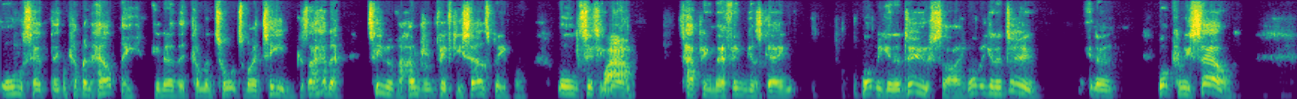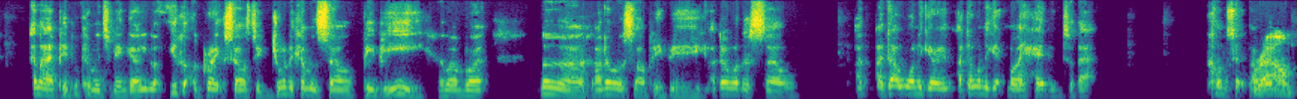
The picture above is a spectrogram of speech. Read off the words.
all said they'd come and help me. You know, they'd come and talk to my team because I had a team of 150 salespeople all sitting wow. there tapping their fingers, going, What are we going to do, Si? What are we going to do? You know, what can we sell? And I had people coming to me and going, Look, you've got a great sales team. Do you want to come and sell PPE? And I'm like, No, no, no, I don't want to sell PPE. I don't want to sell I, I don't want to go. In, I don't want to get my head into that concept realm.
